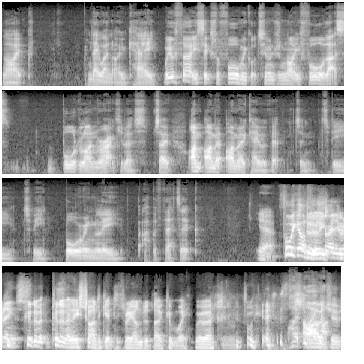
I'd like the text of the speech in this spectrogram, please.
Like they went okay. We were 36 for four and we got 294. That's borderline miraculous. So I'm I'm I'm okay with it to to be to be boringly apathetic. Yeah. Before we get on to Australia innings, could have could have at least tried to get to 300 though, couldn't we? We were. Mm. Why would you?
